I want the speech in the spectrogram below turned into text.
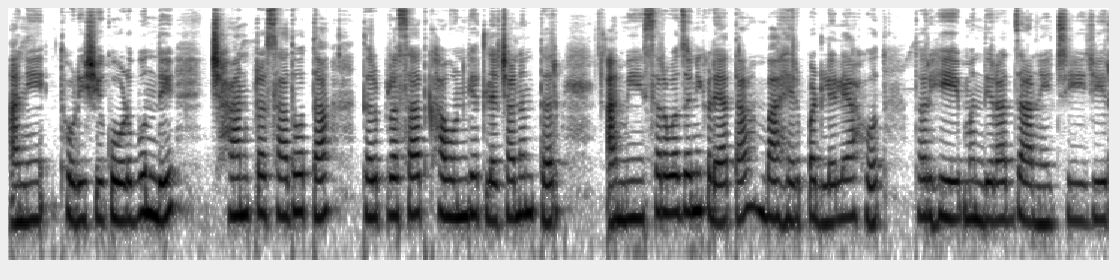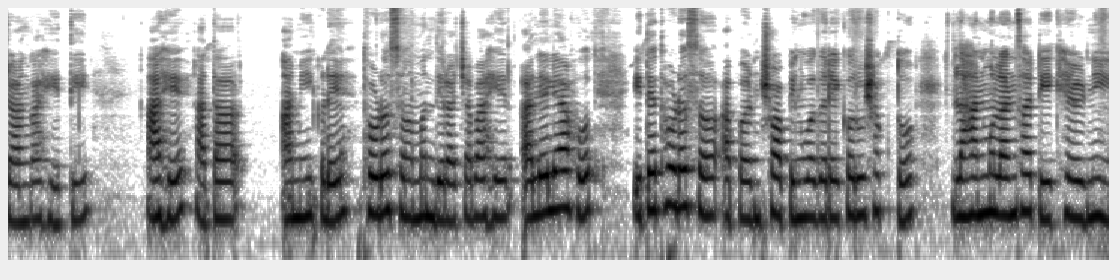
आणि थोडीशी गोड बुंदी. छान प्रसाद होता तर प्रसाद खाऊन घेतल्याच्या नंतर आम्ही सर्वजण इकडे आता बाहेर पडलेले आहोत. तर ही मंदिरात जाण्याची जी रांग आहे ती आहे. आता आम्ही इकडे थोडंसं मंदिराच्या बाहेर आलेले आहोत. इथे थोडंसं आपण शॉपिंग वगैरे करू शकतो. लहान मुलांसाठी खेळणी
